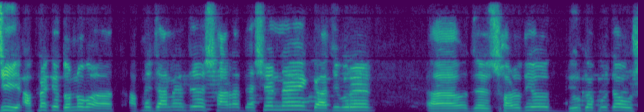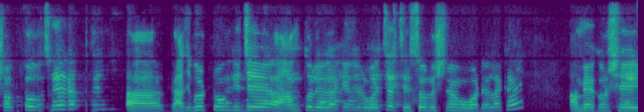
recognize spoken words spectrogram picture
জি, আপনাকে ধন্যবাদ। আপনি জানেন যে সারা দেশের ন্যায় গাজীপুরের যে শারদীয় দুর্গাপূজা উৎসব চলছে গাজীপুর টঙ্গী যে আমতল যে রয়েছে, ছেচল্লিশ নং ওয়ার্ড এলাকায়, আমি এখন সেই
